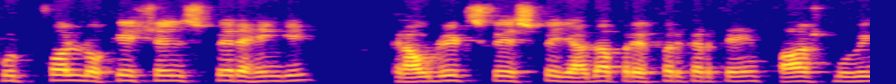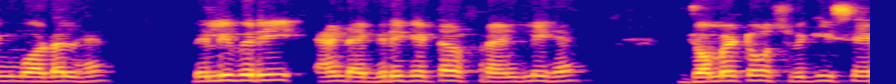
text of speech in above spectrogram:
फुटफॉल लोकेशंस पे रहेंगे क्राउडेड स्पेस पे ज़्यादा प्रेफर करते हैं फास्ट मूविंग मॉडल है। डिलीवरी एंड एग्रीगेटर फ्रेंडली है। जोमेटो स्विगी से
